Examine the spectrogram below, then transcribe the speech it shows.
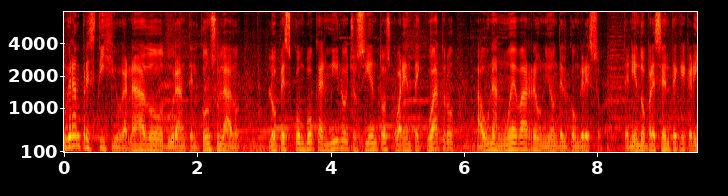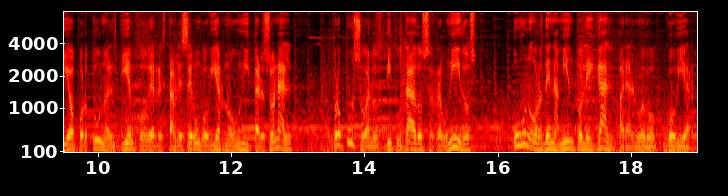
Con un gran prestigio ganado durante el consulado, López convoca en 1844 a una nueva reunión del Congreso. Teniendo presente que quería oportuno el tiempo de restablecer un gobierno unipersonal, propuso a los diputados reunidos un ordenamiento legal para el nuevo gobierno.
